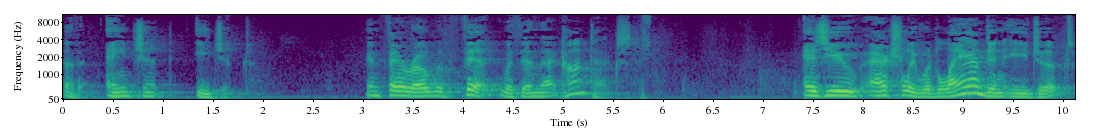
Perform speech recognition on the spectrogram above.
of ancient Egypt. And Pharaoh would fit within that context. As you actually would land in Egypt,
